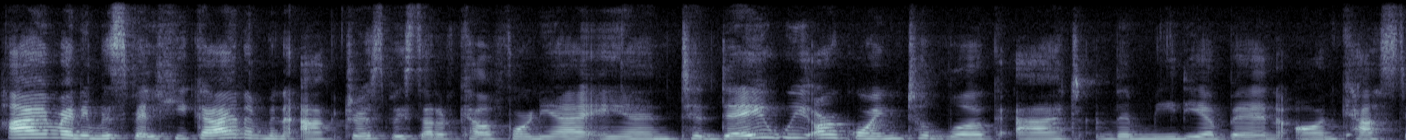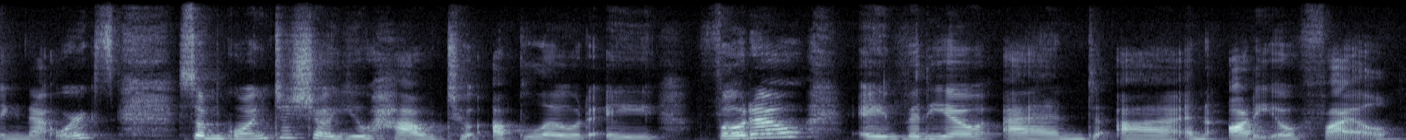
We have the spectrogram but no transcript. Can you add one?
Hi, my name is Belgica and I'm an actress based out of California and today we are going to look at the media bin on casting networks. So I'm going to show you how to upload a photo, a video, and uh, an audio file.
